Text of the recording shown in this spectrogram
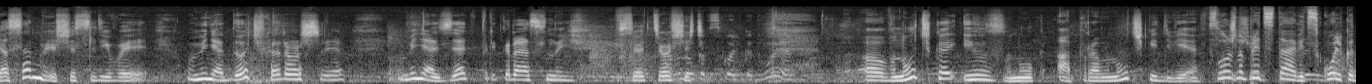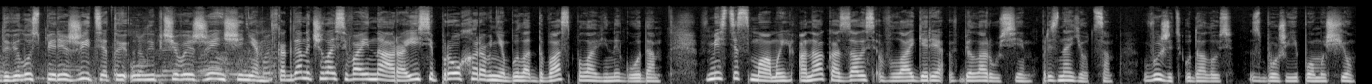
Я самая счастливая. У меня дочь хорошая, у меня зять прекрасный, все тещечка. сколько, двое? А Внучка и внук, а правнучки две. Сложно представить, сколько довелось пережить этой улыбчивой женщине. Когда началась война, Раисе Прохоровне было два с половиной года. Вместе с мамой она оказалась в лагере в Белоруссии. Признается, выжить удалось с Божьей помощью.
